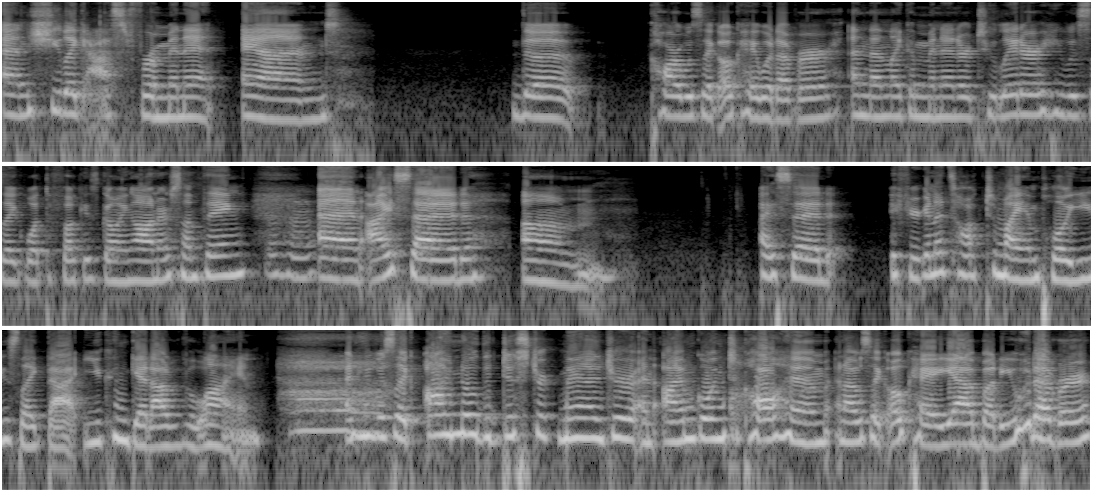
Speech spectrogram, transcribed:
and she like asked for a minute, and the car was like, okay, whatever. And then like a minute or two later, he was like, what the fuck is going on or something. Mhm. And I said, um, I said, if you're gonna talk to my employees like that, you can get out of the line. And he was like, I know the district manager and I'm going to call him. And I was like, okay, yeah, buddy, whatever.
